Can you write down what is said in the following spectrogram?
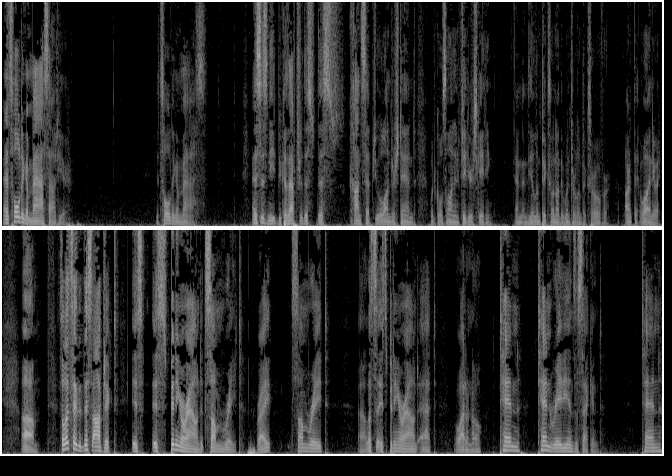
And it's holding a mass out here. It's holding a mass. And this is neat because after this, this concept, you will understand what goes on in figure skating. And, and the Olympics, oh no, the Winter Olympics are over aren't they? Well, anyway. Um, so let's say that this object is is spinning around at some rate, right? Some rate. Uh, let's say it's spinning around at, oh, I don't know, 10, 10 radians a second. 10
